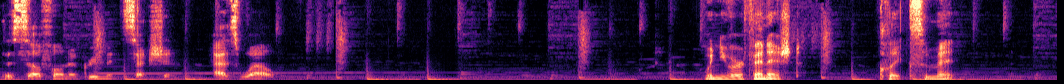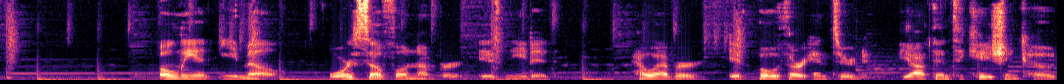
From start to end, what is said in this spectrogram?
the cell phone agreement section as well. When you are finished, click Submit. Only an email or cell phone number is needed. However, if both are entered, the authentication code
